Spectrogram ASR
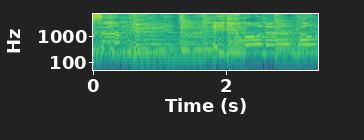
心血，弃掉我俩，求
